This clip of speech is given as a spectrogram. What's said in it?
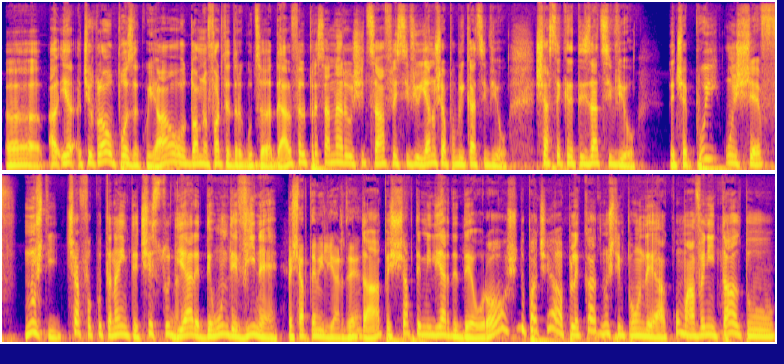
Uh, circula o poză cu ea, o doamnă foarte drăguță de altfel, presa n-a reușit să afle CV-ul, ea nu și-a publicat CV-ul și a secretizat CV-ul. Deci pui un șef nu știi ce a făcut înainte, ce studii da. are, de unde vine. Pe 7 miliarde. Da, pe 7 miliarde de euro și după aceea a plecat, nu știm pe unde e acum, a venit altul.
